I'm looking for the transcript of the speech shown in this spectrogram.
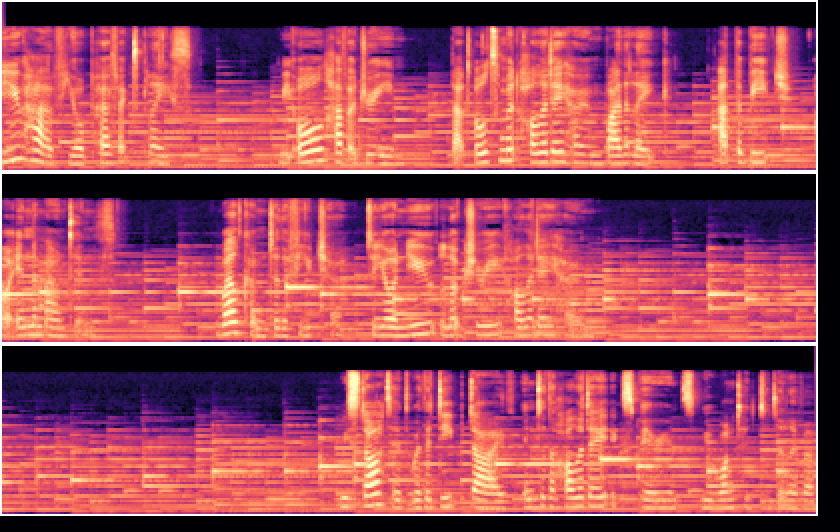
you have your perfect place? We all have a dream, that ultimate holiday home by the lake, at the beach, or in the mountains. Welcome to the future, to your new luxury holiday home. We started with a deep dive into the holiday experience we wanted to deliver.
